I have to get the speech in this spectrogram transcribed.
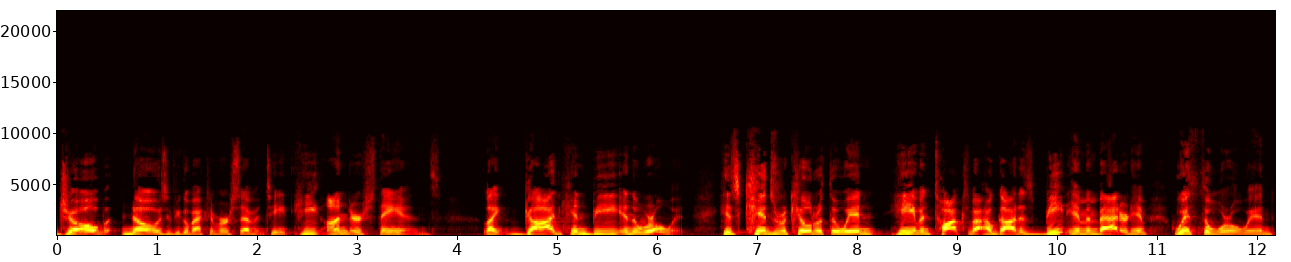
Job knows, if you go back to verse 17, he understands like God can be in the whirlwind. His kids were killed with the wind. He even talks about how God has beat him and battered him with the whirlwind.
